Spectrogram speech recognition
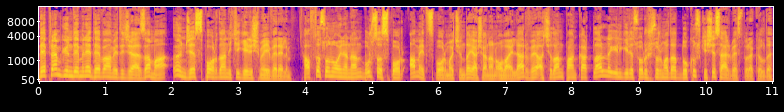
Deprem gündemine devam edeceğiz ama önce spordan iki gelişmeyi verelim. Hafta sonu oynanan Bursa Spor Ahmet Spor maçında yaşanan olaylar ve açılan pankartlarla ilgili soruşturmada 9 kişi serbest bırakıldı.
